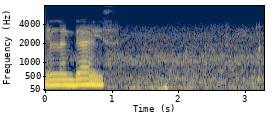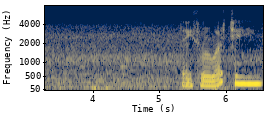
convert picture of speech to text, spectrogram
Yan lang guys. Thanks for watching.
